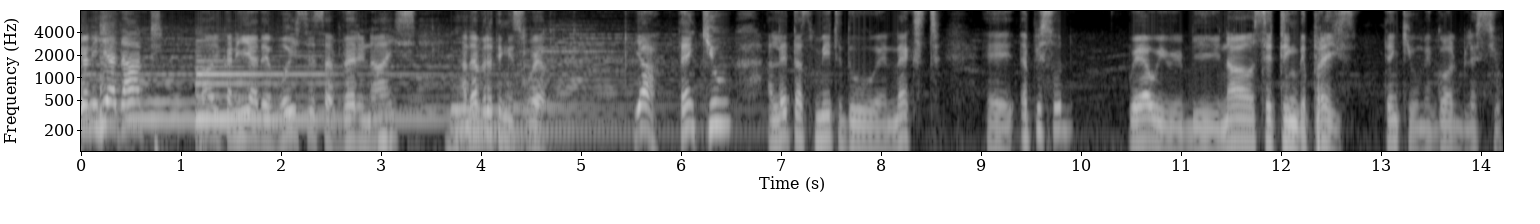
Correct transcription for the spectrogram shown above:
can hear that. Now you can hear the voices are very nice and everything is well. Yeah, thank you. And let us meet the next uh, episode where we will be now setting the praise. Thank you. May God bless you.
